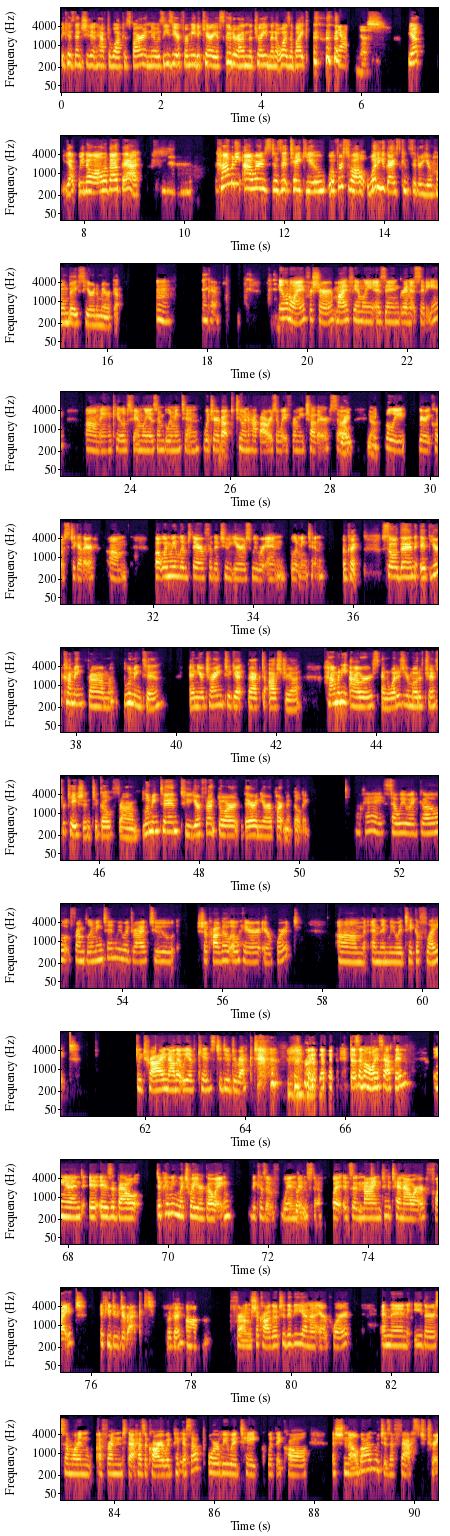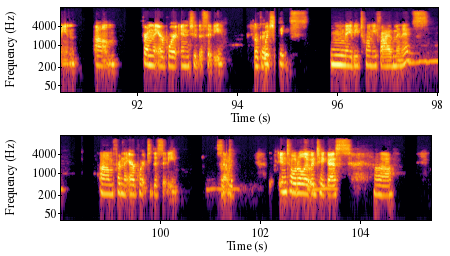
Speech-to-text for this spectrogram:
because then she didn't have to walk as far, and it was easier for me to carry a scooter on the train than it was a bike. Yeah. Yes. Yep, yep, we know all about that. How many hours does it take you? Well, first of all, what do you guys consider your home base here in America? Mm. Okay. Illinois, for sure. My family is in Granite City, um, and Caleb's family is in Bloomington, which are about two and a half hours away from each other. So Right, yeah. thankfully very close together. Um, but when we lived there for the two years, we were in Bloomington. Okay, so then if you're coming from Bloomington and you're trying to get back to Austria, how many hours and what is your mode of transportation to go from Bloomington to your front door there in your apartment building? Okay, so we would go from Bloomington, we would drive to Chicago O'Hare Airport, um, and then we would take a flight. We try now that we have kids to do direct, but it doesn't, doesn't always happen. And it is about, depending which way you're going because of wind Right. and stuff, but it's a nine to 10 hour flight if you do direct Okay, from Chicago to the Vienna airport. And then either someone, a friend that has a car, would pick us up, or we would take what they call a Schnellbahn, which is a fast train um, from the airport into the city, okay, which takes maybe 25 minutes um, from the airport to the city. So Okay. in total, it would take us uh,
